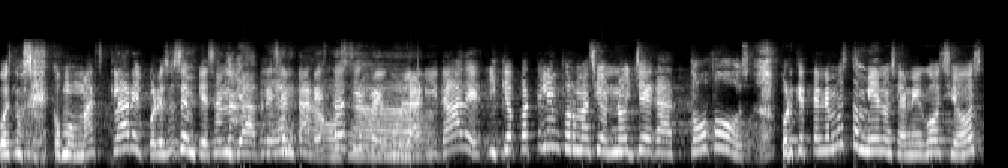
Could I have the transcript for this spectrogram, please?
pues no sé, como más clara y por eso se empiezan a presentar estas irregularidades y que aparte la información no llega a todos, porque tenemos también, o sea, negocios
